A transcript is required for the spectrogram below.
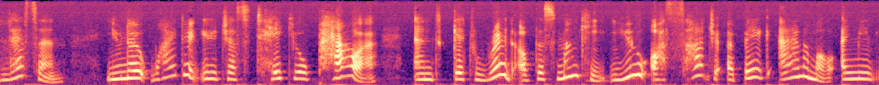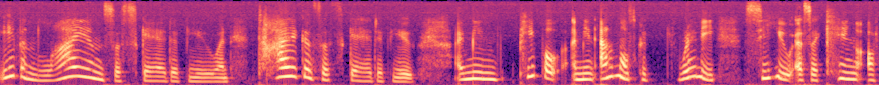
"Listen, you know, why don't you just take your power and get rid of this monkey. You are such a big animal. I mean, even lions are scared of you, and tigers are scared of you. I mean, people, I mean, animals could really see you as a king of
